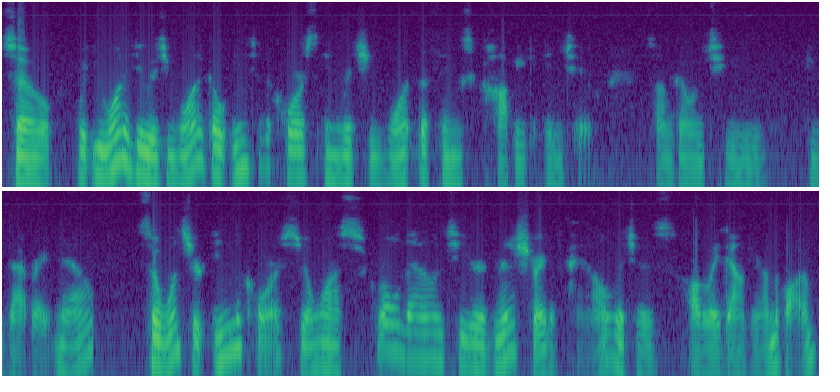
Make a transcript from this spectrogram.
So what you want to do is you want to go into the course in which you want the things copied into. So I'm going to do that right now. So once you're in the course, you'll want to scroll down to your administrative panel, which is all the way down here on the bottom,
